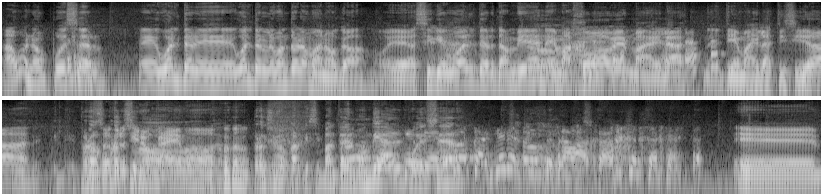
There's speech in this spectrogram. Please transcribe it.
Ah, bueno, puede ser. Eh, Walter, eh, Walter levantó la mano acá, eh, así que Walter también es más joven, más tiene más elasticidad. Nosotros si nos caemos... Próximo participante del mundial, puede ser. Todo se trabaja. ¿De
